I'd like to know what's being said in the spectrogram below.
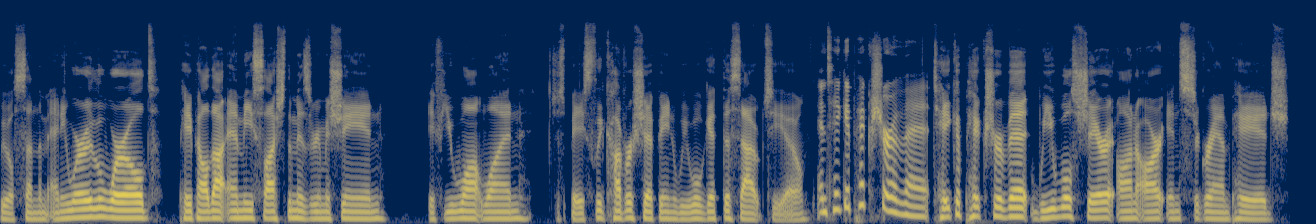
We will send them anywhere in the world. paypal.me slash the misery machine. If you want one, just basically cover shipping. We will get this out to you. And take a picture of it. Take a picture of it. We will share it on our Instagram page.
